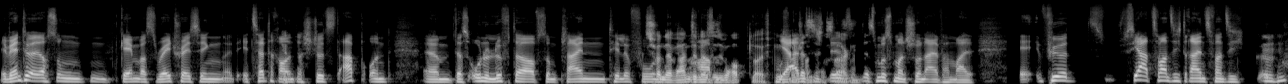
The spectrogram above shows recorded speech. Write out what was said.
eventuell auch so ein Game, was Raytracing etc. Ja. unterstützt ab und ähm, das ohne Lüfter auf so einem kleinen Telefon. Das ist schon der Wahnsinn, dass es überhaupt läuft. ja, das, ist, das, das, muss man schon einfach mal äh, für das Jahr 2023 äh, mhm.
